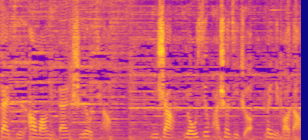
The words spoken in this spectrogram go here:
再进澳网女单十六强。以上由新华社记者为你报道。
